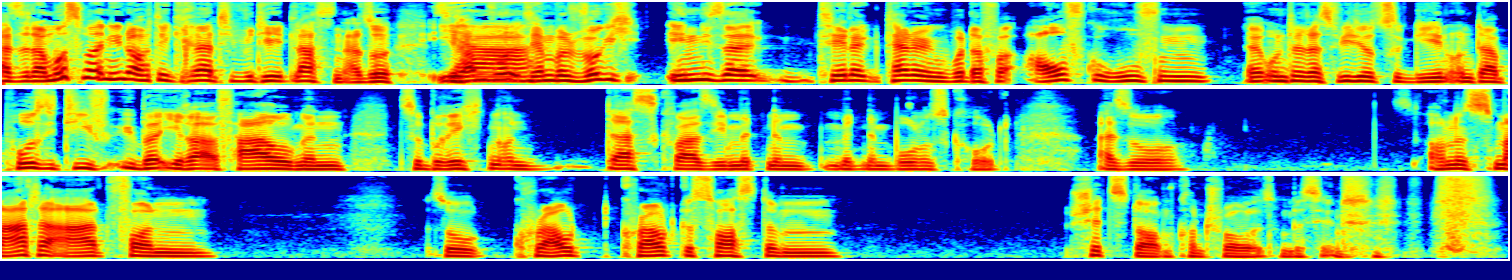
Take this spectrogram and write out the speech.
also da muss man ihnen auch die Kreativität lassen. Also sie, ja. haben, wohl, sie haben wohl wirklich in dieser Telegram wurde dafür aufgerufen, äh, unter das Video zu gehen und da positiv über ihre Erfahrungen zu berichten und das quasi mit einem mit einem Bonuscode. Also auch eine smarte Art von so crowd crowdgesourcedem Shitstorm Control so ein bisschen.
